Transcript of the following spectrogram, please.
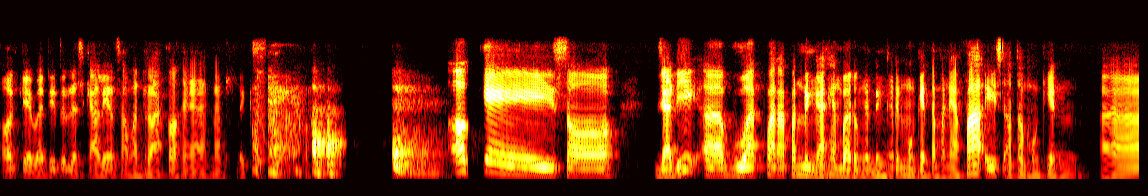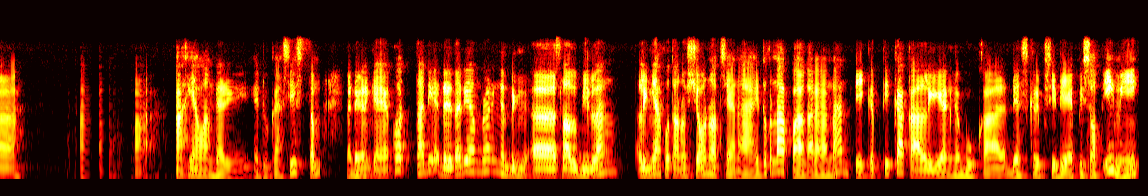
Oke, berarti itu udah sekalian sama Drakor ya Netflix. Oke, okay, so jadi uh, buat para pendengar yang baru ngedengerin mungkin temannya Faiz atau mungkin uh, karyawan dari edukasi sistem ngedengerin kayak kok tadi dari tadi Amran ngedeng, uh, selalu bilang linknya aku taruh show notes ya. Nah itu kenapa? Karena nanti ketika kalian ngebuka deskripsi di episode ini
